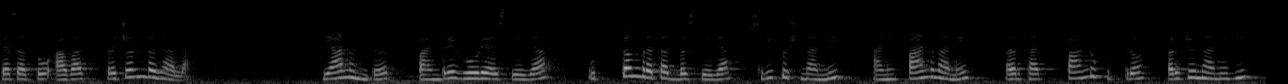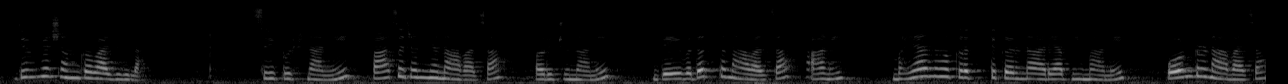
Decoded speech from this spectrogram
त्याचा तो आवाज प्रचंड झाला. यानंतर पांढरे घोडे असलेल्या उत्तम रथात बसलेल्या श्रीकृष्णांनी आणि पांडवाने अर्थात पांडुपुत्र अर्जुनानेही दिव्य शंख वाजविला. श्रीकृष्णांनी पाचजन्य नावाचा अर्जुनाने देवदत्त नावाचा आणि भयानक कृत्य करणाऱ्या भीमाने पौंड्र नावाचा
